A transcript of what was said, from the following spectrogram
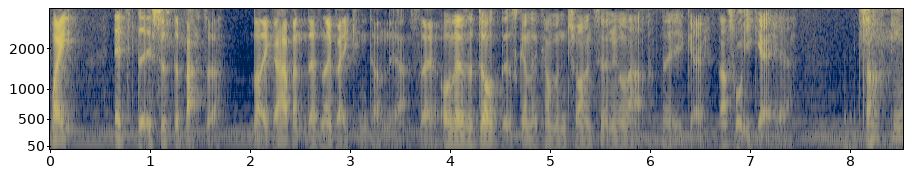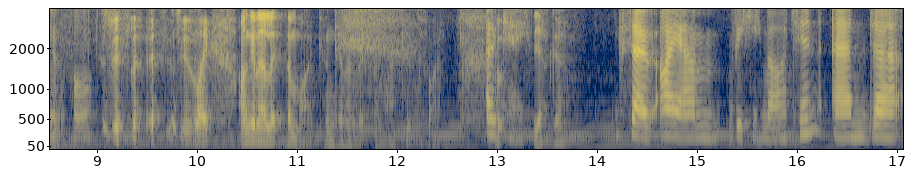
Wait, it's it's just a batter. Like I haven't. There's no baking done yet. So, oh, there's a dog that's going to come and try and sit on your lap. There you go. That's what you get here. She's beautiful. She's like, I'm going to lick the mic. I'm going to lick the mic. It's fine. Okay. But, yeah, go. So I am Vicky Martin, and uh,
